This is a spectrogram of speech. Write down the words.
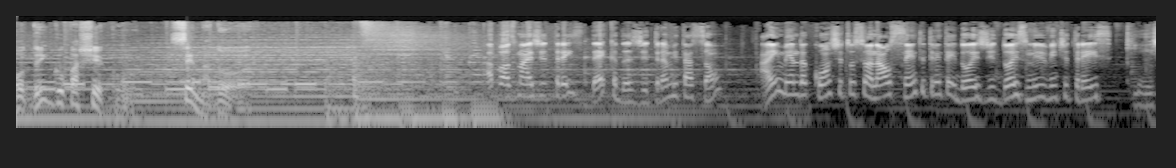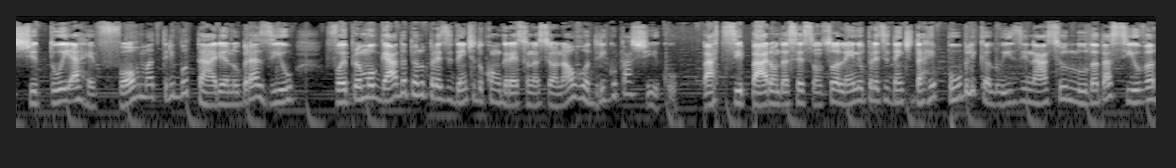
Rodrigo Pacheco, senador. Após mais de três décadas de tramitação, a emenda constitucional 132 de 2023, que institui a reforma tributária no Brasil, foi promulgada pelo presidente do Congresso Nacional, Rodrigo Pacheco. Participaram da sessão solene o presidente da República, Luiz Inácio Lula da Silva,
